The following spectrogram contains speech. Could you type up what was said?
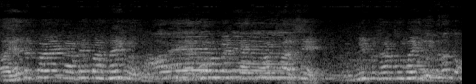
હા, એ તો પણ કાપે પાસ નહીં હતો. અને ગવર્મેન્ટ કાંઈ પાસ પાસ છે. મેં તો તો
